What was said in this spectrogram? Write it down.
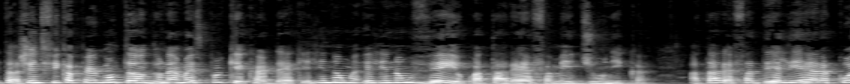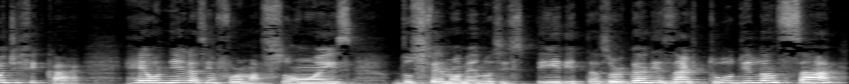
Então a gente fica perguntando, né? Mas por que Kardec? Ele não, ele não veio com a tarefa mediúnica. A tarefa dele era codificar, reunir as informações, dos fenômenos espíritas, organizar tudo e lançar,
